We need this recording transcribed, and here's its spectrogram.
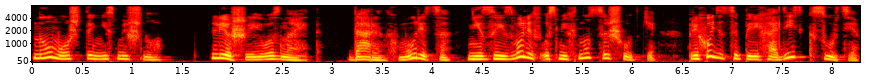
Ну, может, и не смешно. Леша его знает. Даррен хмурится, не заизволив усмехнуться шутки. Приходится переходить к сути.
